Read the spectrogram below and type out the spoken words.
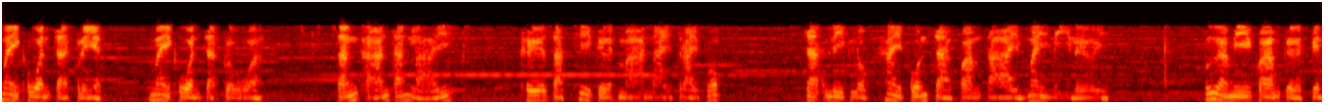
ไม่ควรจะเกลียด ไม่ควรจะกลัว สังขารทั้งหลาย คือสัตว์ที่เกิดมาในไตรภพจะหลีกหลบให้พ้นจากความตายไม่มีเลย เมื่อมีความเกิดเป็น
